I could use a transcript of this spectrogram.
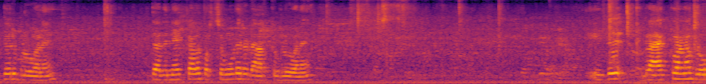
ഇതൊരു ബ്ലൂ ആണ്. ഇത് അതിനേക്കാൾ കുറച്ചും കൂടെ ഒരു ഡാർക്ക് ബ്ലൂ ആണ്. ഇത് ബ്ലാക്ക് ആണോ ബ്ലൂ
